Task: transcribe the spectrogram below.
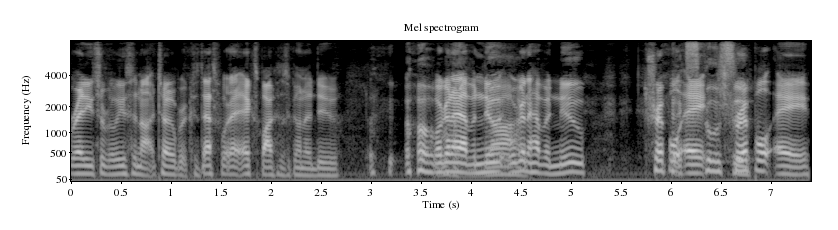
ready to release in October because that's what Xbox is gonna do. Oh We're gonna have a new. God. We're gonna have a new triple A, triple A,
